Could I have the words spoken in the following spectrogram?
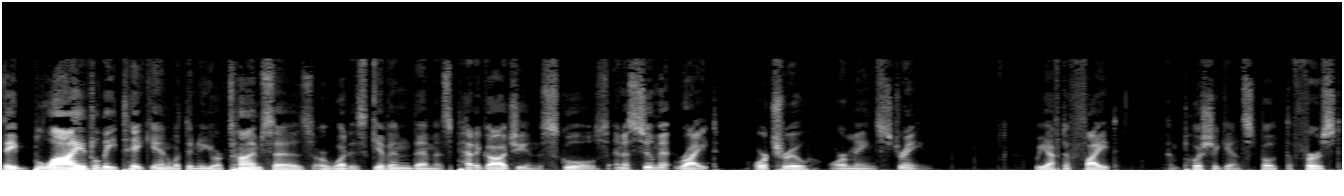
They blithely take in what the New York Times says or what is given them as pedagogy in the schools and assume it right or true or mainstream. We have to fight and push against both the first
